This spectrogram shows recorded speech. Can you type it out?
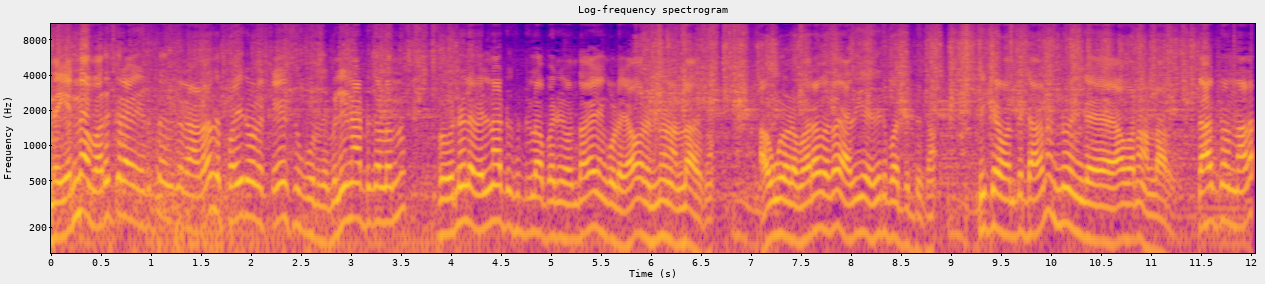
அந்த எண்ணெய் வறுக்கிற எடுத்ததுனால அந்த பயிரோட டேஸ்ட் கூடுது. வெளிநாட்டுகள் வந்து இப்போ ஒன்றும் இல்லை வெளிநாட்டு சுற்றுலா பயணி வந்தாங்க எங்களோட வியாபாரம் இன்னும் நல்லா இருக்கும். அவங்களோட வரவை தான் அதிகம் எதிர்பார்த்துட்டு இருக்கோம் சீக்கிரம் வந்துட்டாங்கன்னா இன்னும் எங்கள் வியாபாரம் நல்லாயிருக்கும் லாக்டவுன்னால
